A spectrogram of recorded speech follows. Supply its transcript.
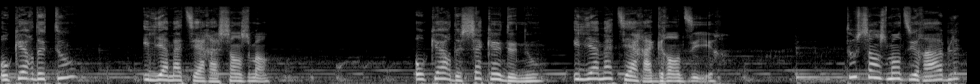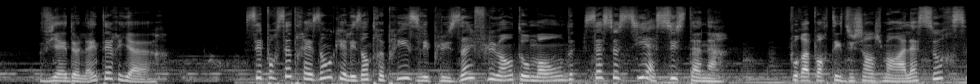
Au cœur de tout, il y a matière à changement. Au cœur de chacun de nous, il y a matière à grandir. Tout changement durable vient de l'intérieur. C'est pour cette raison que les entreprises les plus influentes au monde s'associent à Sustana pour apporter du changement à la source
